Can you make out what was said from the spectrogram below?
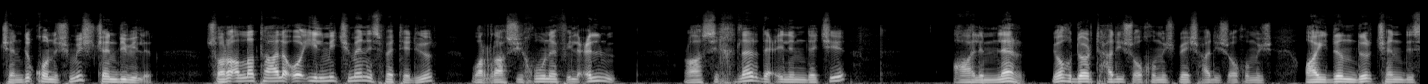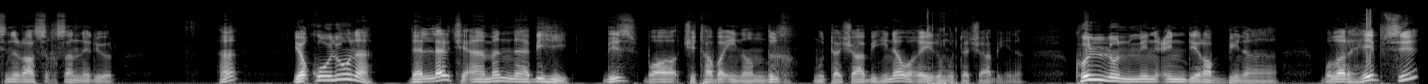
kendi konuşmuş, kendi bilir. Sonra Allah Teala o ilmi kime nispet ediyor? وَالرَّاسِخُونَ fil ilm. Rasihler de ilimdeki alimler. Yok dört hadis okumuş, beş hadis okumuş. Aydındır kendisini rasıh zannediyor. Ha? يَقُولُونَ Derler ki amennâ bihi. Biz bu kitaba inandık. Muteşabihine ve gayri muteşabihine. Kullun min indi rabbina. Bunlar hepsi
